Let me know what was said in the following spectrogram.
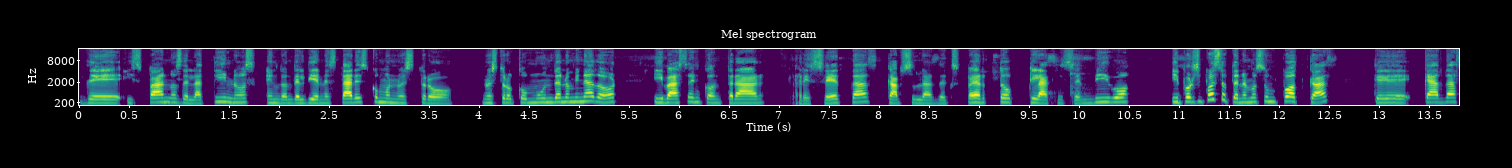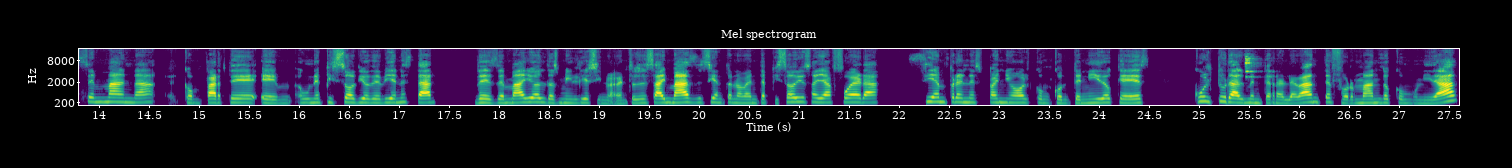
de hispanos, de latinos, en donde el bienestar es como nuestro, nuestro común denominador y vas a encontrar recetas, cápsulas de experto, clases en vivo. Y por supuesto tenemos un podcast que cada semana comparte em, un episodio de bienestar desde mayo del 2019. Entonces hay más de 190 episodios allá afuera, siempre en español, con contenido que es culturalmente relevante, formando comunidad.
